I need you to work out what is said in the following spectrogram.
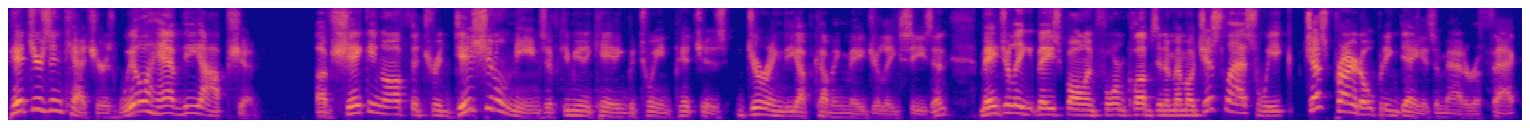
Pitchers and catchers will have the option of shaking off the traditional means of communicating between pitches during the upcoming Major League season. Major League Baseball informed clubs in a memo just last week, just prior to opening day, as a matter of fact,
